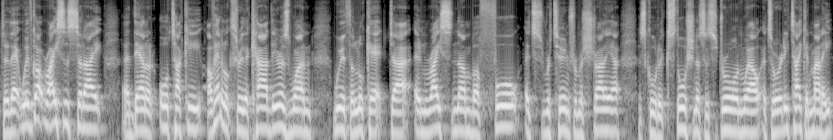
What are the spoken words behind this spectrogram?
to that. We've got races today uh, down at Otaki. I've had a look through the card. There is one worth a look at uh, in race number four. It's returned from Australia. It's called Extortionist. It's drawn well. It's already taken money.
